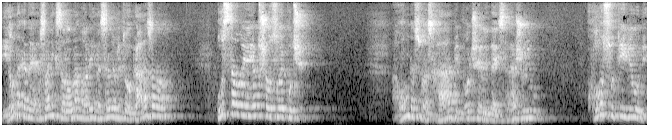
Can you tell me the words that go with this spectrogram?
I onda kada je poslanik sallallahu alaihi ve selleme to ukazao, ustao je i otišao u svoju kuću. A onda su ashabi počeli da istražuju ko su ti ljudi.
